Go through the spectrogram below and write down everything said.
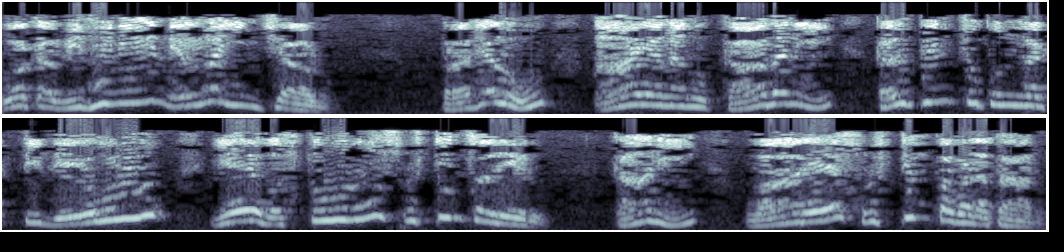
ఒక విధిని నిర్ణయించాడు. ప్రజలు ఆయనను కాదని కల్పించుకున్నట్టి దేవుళ్ళు ఏ వస్తువును సృష్టించలేరు కాని వారే సృష్టింపబడతారు.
